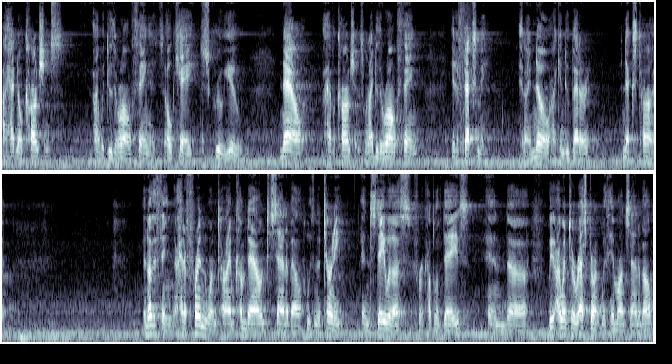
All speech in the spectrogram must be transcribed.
I had no conscience. I would do the wrong thing and it's okay, screw you. Now, I have a conscience. When I do the wrong thing, it affects me. And I know I can do better next time. Another thing, I had a friend one time come down to Sanibel, who was an attorney, and stay with us for a couple of days. And uh, we, I went to a restaurant with him on Sanibel,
